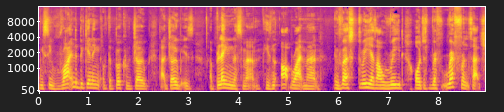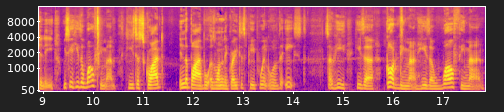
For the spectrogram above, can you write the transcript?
We see right in the beginning of the book of Job that Job is a blameless man, he's an upright man, in verse 3, as I'll read or just ref- reference actually, we see he's a wealthy man. He's described in the Bible as one of the greatest people in all of the East. So he, he's a godly man, he's a wealthy man.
